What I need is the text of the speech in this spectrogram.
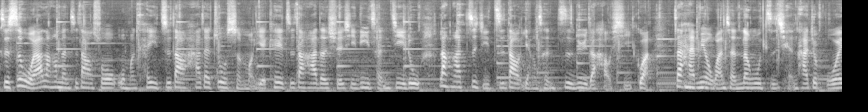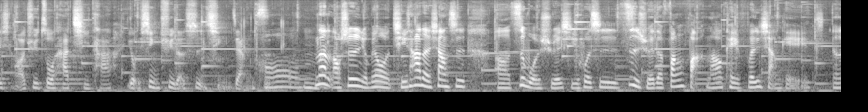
只是我要让他们知道说，我们可以知道他在做什么，也可以知道他的学习历程记录，让他自己知道养成自律的好习惯，在还没有完成任务之前。之前他就不会想要去做他其他有兴趣的事情，这样子。哦，嗯、那老师有没有其他的像是呃自我学习或是自学的方法，然后可以分享给呃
